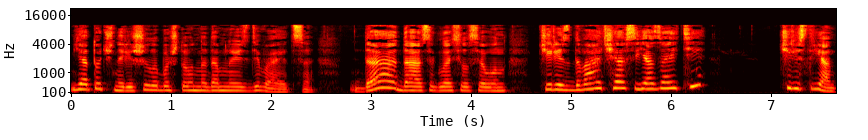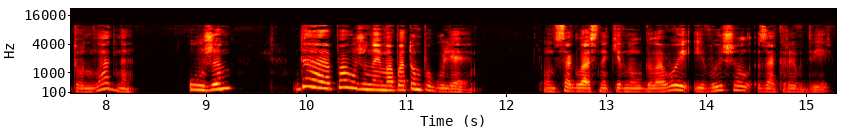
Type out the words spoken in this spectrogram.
я точно решила бы, что он надо мной издевается. «Да, да», — согласился он, — «через два часа я зайти?» «Через три, Антон, ладно?» «Ужин?» «Да, поужинаем, а потом погуляем». Он согласно кивнул головой и вышел, закрыв дверь.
